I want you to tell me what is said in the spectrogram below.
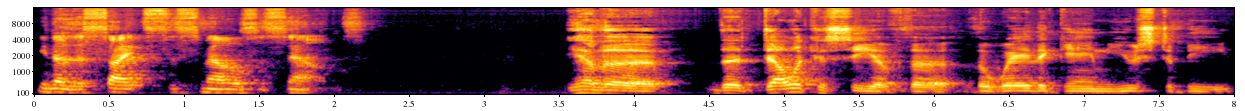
You know, the sights, the smells, the sounds. Yeah, the the delicacy of the the way the game used to be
